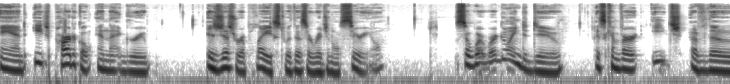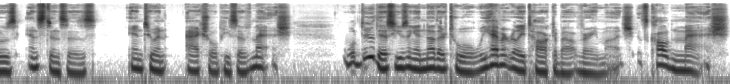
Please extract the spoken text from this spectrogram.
and each particle in that group is just replaced with this original cereal. So what we're going to do is convert each of those instances into an actual piece of mesh. We'll do this using another tool we haven't really talked about very much. It's called MASH.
